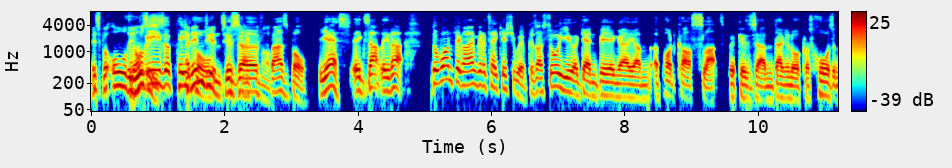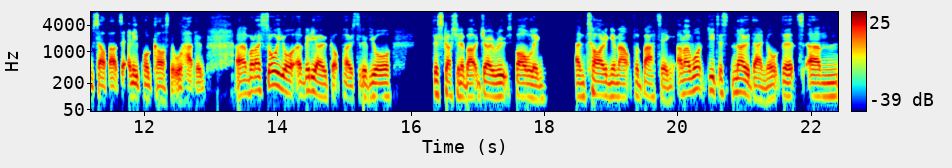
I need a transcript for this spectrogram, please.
it's for all the we Aussies the people and Indians deserve. Bazball. Yes, exactly that. The one thing I am going to take issue with, because I saw you again being a um, a podcast slut, because um, Daniel Norcross whores himself out to any podcast that will have him. Um, but I saw your a video got posted of your discussion about Joe Root's bowling and tiring him out for batting. And I want you to know, Daniel, that um,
